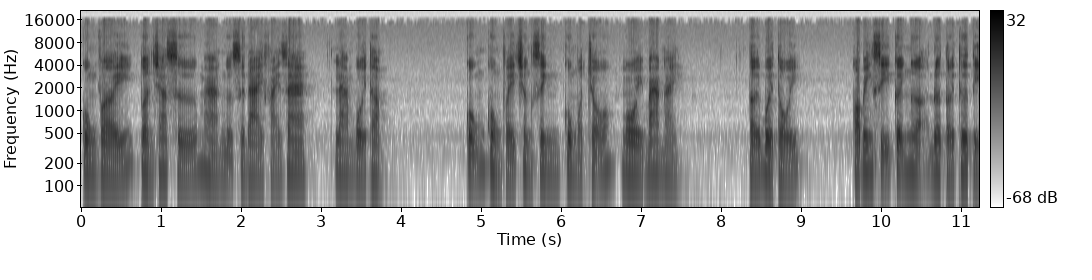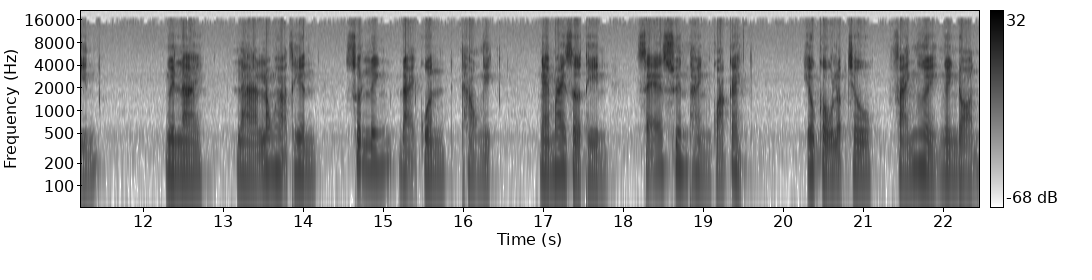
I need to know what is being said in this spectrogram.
cùng với tuần tra sứ mà ngự sử đài phái ra làm bồi thẩm, Cũng cùng với trường sinh cùng một chỗ ngồi 3 ngày. Tới buổi tối, Có binh sĩ cưỡi ngựa đưa tới thư tín. Nguyên lai là Long Hạ Thiên xuất lĩnh đại quân thảo nghịch. Ngày mai giờ thìn sẽ xuyên thành quá cảnh. Yêu cầu Lập Châu phái người nghênh đón.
